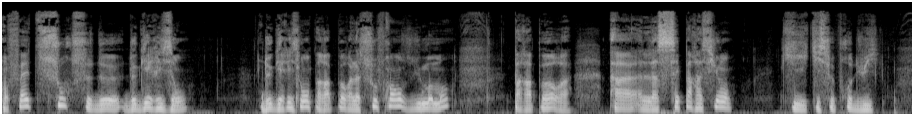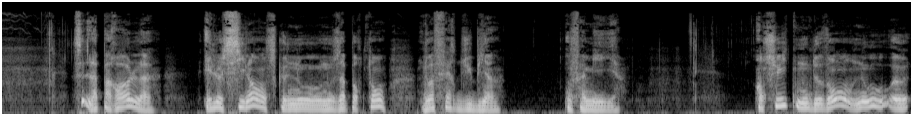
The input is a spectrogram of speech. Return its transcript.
en fait source de, de guérison, de guérison par rapport à la souffrance du moment, par rapport à la séparation qui, qui se produit. La parole et le silence que nous nous apportons doivent faire du bien aux familles. Ensuite, nous devons nous euh,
